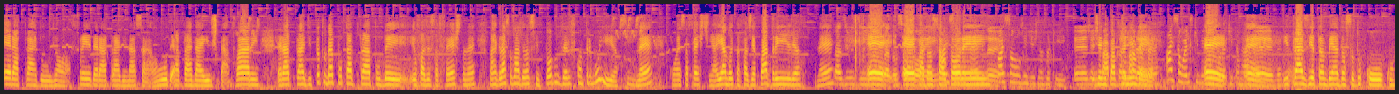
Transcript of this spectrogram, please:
era atrás do João Alfredo, era atrás de Inácio Arruda, era atrás da Iris Tavares, era atrás de tanto deputado para poder eu fazer essa festa, né? Mas graças a Deus, assim, todos eles contribuíam, né? Com essa festinha. Aí à noite nós fazia quadrilha, né? Brasilzinho, É, pra dançar é, o pra torém. dançar o torém. É. Quais são os indígenas aqui? É, Genipapo Canindé. Ai, são eles que vivem É, por aqui também. É, É, verdade. E trazia também a dança do coco,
